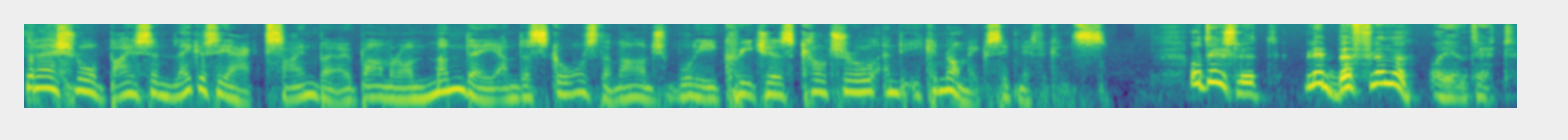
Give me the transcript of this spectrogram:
The National Bison Legacy Act, signed by Obama on Monday, underscores the large woolly creature's cultural and economic significance. Og til slutt ble bøflene orientert.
